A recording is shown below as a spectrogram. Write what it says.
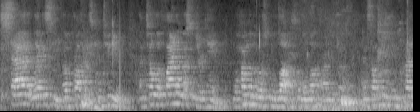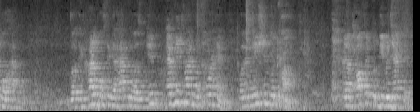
sad legacy of prophets continued until the final messenger came, Muhammad Rasulullah and something incredible happened. The incredible thing that happened was every time before him, when a nation would come and a prophet would be rejected,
